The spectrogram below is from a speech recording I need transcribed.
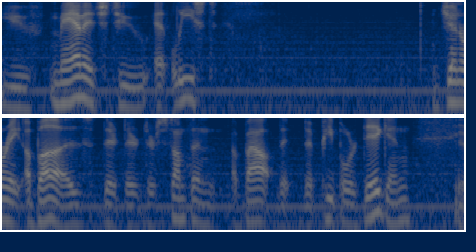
you've managed to at least generate a buzz. There, there there's something about that, that people are digging Yeah.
